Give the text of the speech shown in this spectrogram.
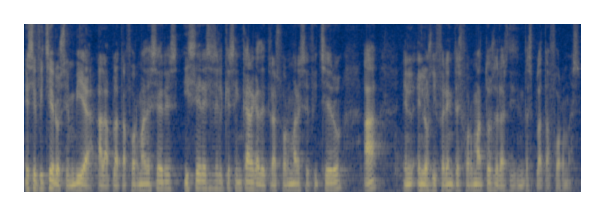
ese fichero se envía a la plataforma de Seres y Seres es el que se encarga de transformar ese fichero a, en los diferentes formatos de las distintas plataformas.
